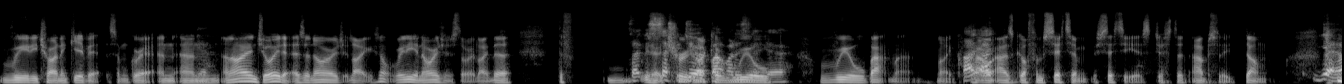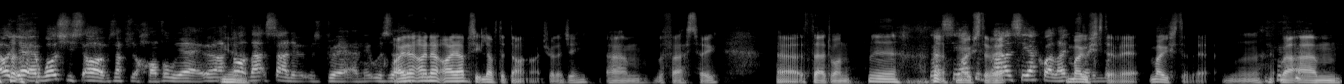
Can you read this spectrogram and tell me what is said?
Really trying to give it some grit and and Yeah. and I enjoyed it as an origin. Like it's not really an origin story. Like the the It's like you know, second true, like Batman, a real? Yeah. real Batman. Like I- how I- as Gotham City City is just an absolute dump. Yeah, oh yeah, it was just oh, it was absolute hovel. Yeah, I Yeah. thought that side of it was great, and it was. Uh, I know, I know, I absolutely love the Dark Knight trilogy. Um, the first two, uh, third one, eh, I I most can- of it, I see, I quite like most of it, most of it. Mm. But um,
